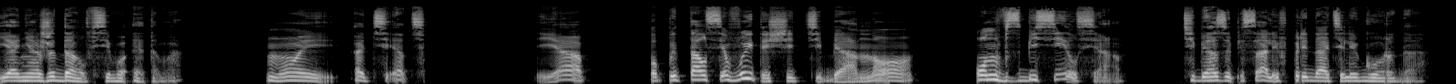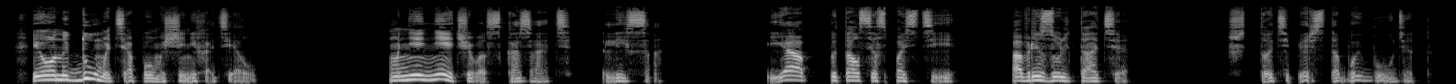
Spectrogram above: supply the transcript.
Я не ожидал всего этого. Мой отец... Я попытался вытащить тебя, но он взбесился. Тебя записали в предатели города, и он и думать о помощи не хотел. Мне нечего сказать, Лиса. Я пытался спасти, а в результате... Что теперь с тобой будет?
